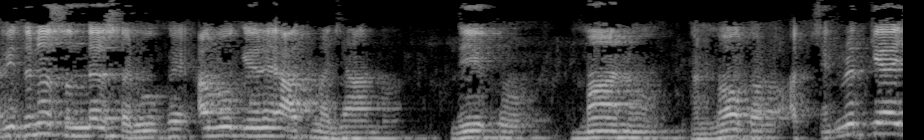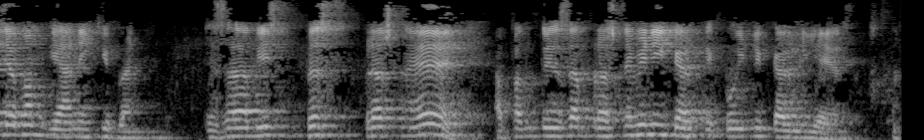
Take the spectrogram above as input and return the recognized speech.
अभी इतना सुंदर स्वरूप है। अब वो कह रहे आत्मा जानो, देखो, मानो, अनुभव करो। अब ज़रूरत क्या है जब हम ज्ञानी की बने ऐसा अभी प्रश्न है। अपन तो ऐसा प्रश्न भी नहीं करते। कोई ने कर लिया ऐसा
